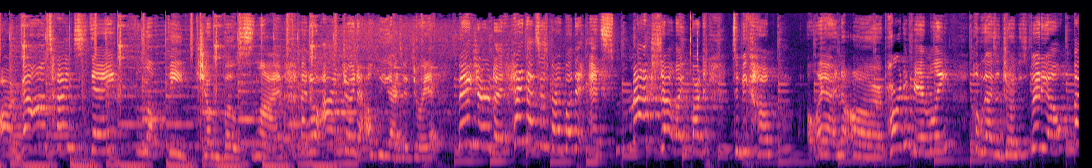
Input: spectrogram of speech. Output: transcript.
our Valentine's Day fluffy jumbo slime. I know I enjoyed it, I hope you guys enjoyed it. Make sure to hit that subscribe button and smash that like button to become Oh, in our uh, party family. Hope you guys enjoyed this video. Bye!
